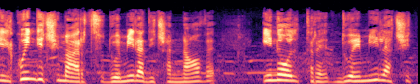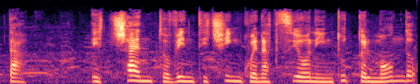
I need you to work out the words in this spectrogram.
Il 15 marzo 2019, in oltre 2000 città e 125 nazioni in tutto il mondo,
